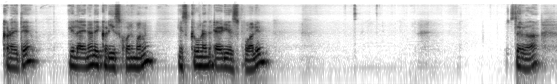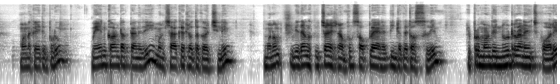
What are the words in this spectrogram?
ఇక్కడైతే ఈ లైన్ అనేది ఇక్కడ తీసుకొని మనం ఈ స్క్రూని అయితే టైట్ చేసుకోవాలి. చూస్తారు కదా మనకైతే ఇప్పుడు మెయిన్ కాంటాక్ట్ అనేది మన చాకెట్లతో వచ్చింది. మనం ఈ విధంగా స్విచ్ వేసినప్పుడు చేసినప్పుడు సప్లై అనేది దీంట్లోకైతే వస్తుంది. ఇప్పుడు మనం దీన్ని న్యూట్రల్ అనేది ఇచ్చుకోవాలి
